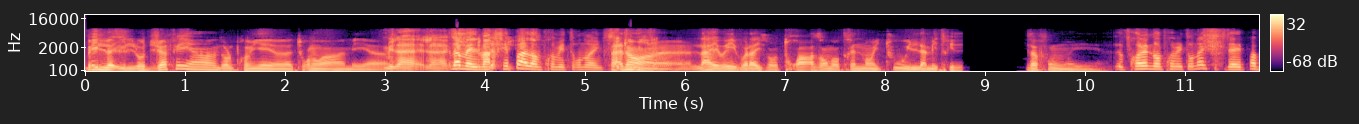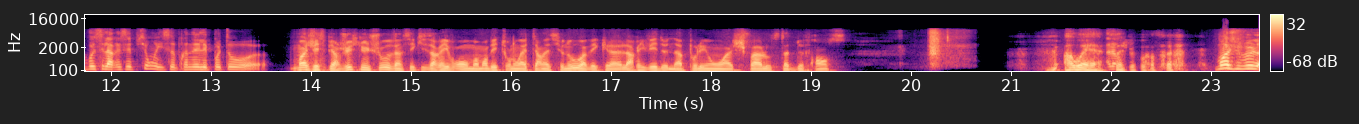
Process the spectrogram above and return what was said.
Mais ils, l'ont déjà fait hein, dans le premier euh, tournoi, hein, mais. Euh... Mais là, là. Non, mais elle marchait pas dans le premier tournoi, il me Ah semble. non, euh, là oui, voilà, ils ont trois ans d'entraînement et tout, ils la maîtrisent à fond. Et... Le problème dans le premier tournage, c'est qu'ils n'avaient pas bossé la réception, ils se prenaient les poteaux. euh. Moi, j'espère juste une chose, hein, c'est qu'ils arriveront au moment des tournois internationaux avec la- l'arrivée de Napoléon à cheval au Stade de France. Ah ouais, ça, je vois ça. Moi, je veux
